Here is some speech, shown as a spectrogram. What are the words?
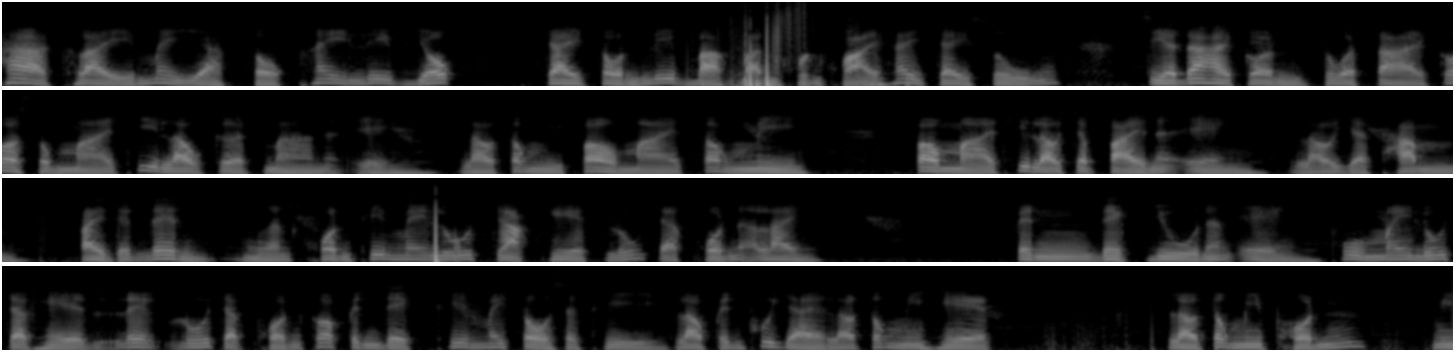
ถ้าใครไม่อยากตกให้รีบยก ใจตนรีบบากบันขนควายให้ใจสูง เสียได้ก่อนตัวตายก็สมหมายที่เราเกิดมานั่นเอง เราต้องมีเป้าหมายต้องมีเป้าหมายที่เราจะไปนั่นเอง เราอย่าทำ ไปเล่นๆเหมือนคนที่ไม่รู้จักเหตุรู้จักผลอะไร เป็นเด็กอยู่นั่นเอง ผู้ไม่รู้จักเหตุเลขรู้จักผลก็เป็นเด็กที่ไม่โตสักที เราเป็นผู้ใหญ่เราต้องมีเหตุ เราต้องมีผล มี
